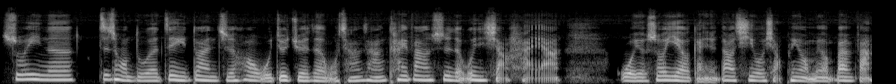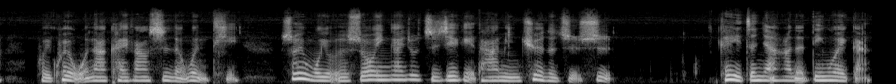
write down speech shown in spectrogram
所以呢，自从读了这一段之后，我就觉得我常常开放式的问小孩啊，我有时候也有感觉到，其实我小朋友没有办法回馈我那开放式的问题。所以我有的时候应该就直接给他明确的指示，可以增加他的定位感。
